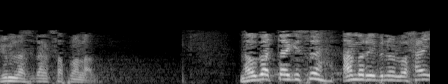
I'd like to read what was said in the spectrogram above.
jumlasidan hisoblanadi. Navbatdagisi amir ibn luhay.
